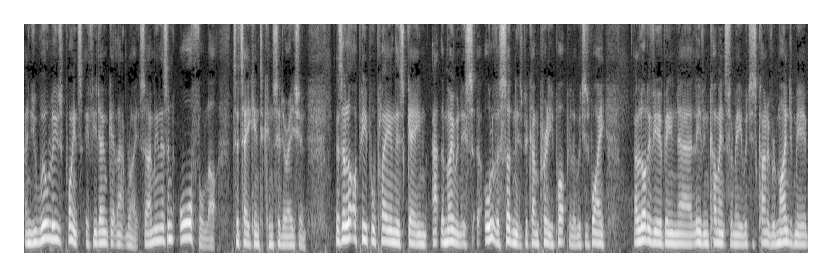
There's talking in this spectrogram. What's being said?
And you will lose points if you don't get that right. So, I mean, there's an awful lot to take into consideration. There's a lot of people playing this game at the moment. It's all of a sudden it's become pretty popular, which is why a lot of you have been uh, leaving comments for me, which has kind of reminded me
